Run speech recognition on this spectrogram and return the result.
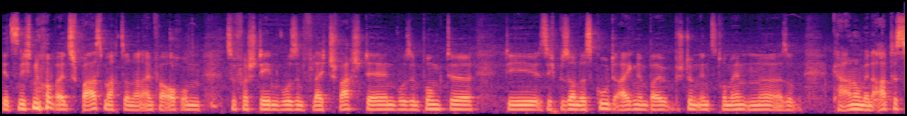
jetzt nicht nur, weil es Spaß macht, sondern einfach auch, um zu verstehen, wo sind vielleicht Schwachstellen, wo sind Punkte, die sich besonders gut eignen bei bestimmten Instrumenten. Ne? Also, keine Ahnung, wenn Artists,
